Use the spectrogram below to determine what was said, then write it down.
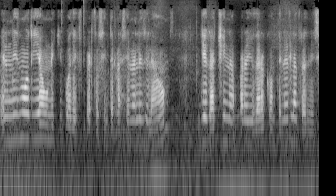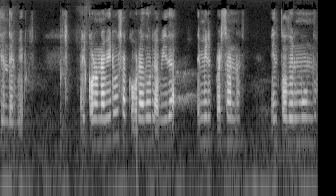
El mismo día, un equipo de expertos internacionales de la OMS llega a China para ayudar a contener la transmisión del virus. El coronavirus ha cobrado la vida de mil personas en todo el mundo,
